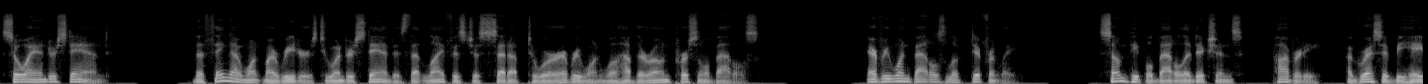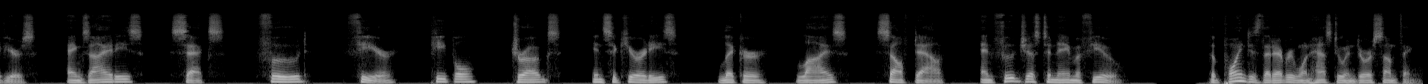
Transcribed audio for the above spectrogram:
So I understand. The thing I want my readers to understand is that life is just set up to where everyone will have their own personal battles. Everyone battles look differently. Some people battle addictions, poverty, aggressive behaviors, anxieties, sex, food, fear, people, drugs, insecurities, liquor, lies, self doubt, and food, just to name a few. The point is that everyone has to endure something.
